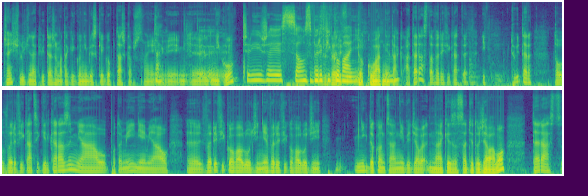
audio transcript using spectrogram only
część ludzi na Twitterze ma takiego niebieskiego ptaszka przy swoim Tak. e, e, niku. Czyli, że jest, są zweryfikowani. Zweryfi- Dokładnie Mhm. tak. A teraz ta weryfikacja. I Twitter tą weryfikację kilka razy miał, potem jej nie miał, weryfikował ludzi, nie weryfikował ludzi. Nikt do końca nie wiedział, na jakiej zasadzie to działało. Teraz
